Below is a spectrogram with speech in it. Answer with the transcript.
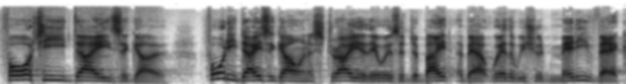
40 days ago, 40 days ago in Australia, there was a debate about whether we should medivac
